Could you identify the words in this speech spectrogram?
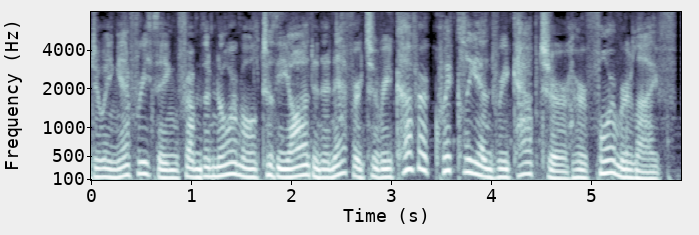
doing everything from the normal to the odd in an effort to recover quickly and recapture her former life.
